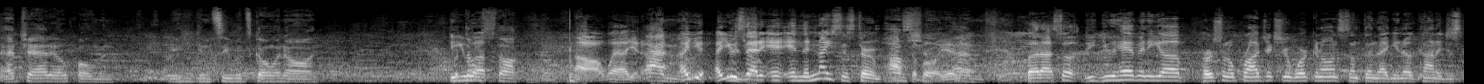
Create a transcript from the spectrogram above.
At Chad L. Coleman, you can see what's going on. Do but you, don't uh, stalk me. Oh well, you know, I know. I, I use that in, in the nicest term possible. sure, you know. I'm sure. But uh, so, do you have any uh, personal projects you're working on? Something that you know, kind of just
